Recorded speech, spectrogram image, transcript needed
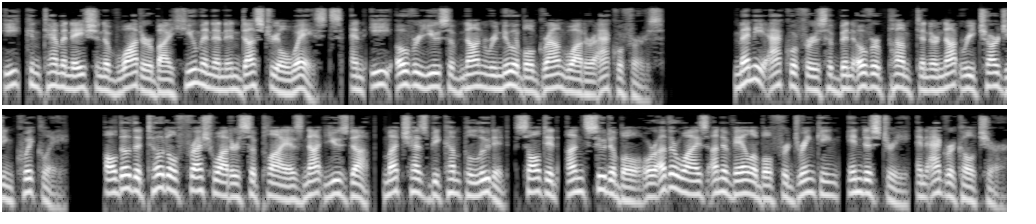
e contamination of water by human and industrial wastes, and e overuse of non-renewable groundwater aquifers. Many aquifers have been overpumped and are not recharging quickly. Although the total freshwater supply is not used up, much has become polluted, salted, unsuitable or otherwise unavailable for drinking, industry, and agriculture.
